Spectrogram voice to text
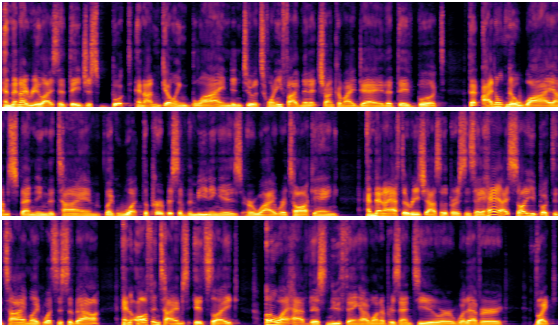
And then I realized that they just booked, and I'm going blind into a 25 minute chunk of my day that they've booked that I don't know why I'm spending the time, like what the purpose of the meeting is or why we're talking. And then I have to reach out to the person and say, hey, I saw you booked a time. Like, what's this about? And oftentimes it's like, oh, I have this new thing I want to present to you or whatever like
